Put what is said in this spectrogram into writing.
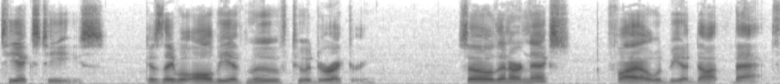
txts, because they will all be have moved to a directory. So then our next file would be a dot .bat.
